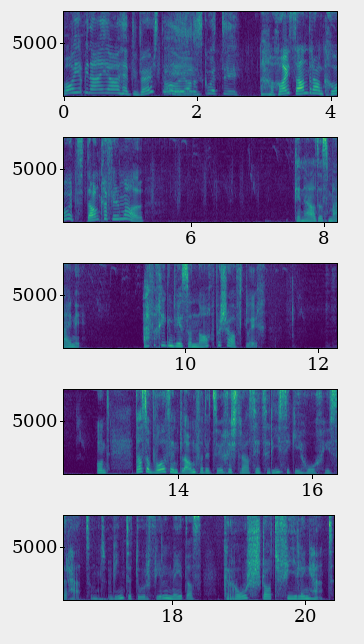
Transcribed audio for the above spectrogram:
Hoi Abinaya, Happy Birthday! Hoi, alles Gute! Hoi Sandra und Kurt, danke vielmals. Genau das meine ich. Einfach irgendwie so nachbarschaftlich. Und das, obwohl es entlang von der Zürcherstraße jetzt riesige Hochhäuser hat und Winterthur viel mehr das Großstadt-Feeling hat.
